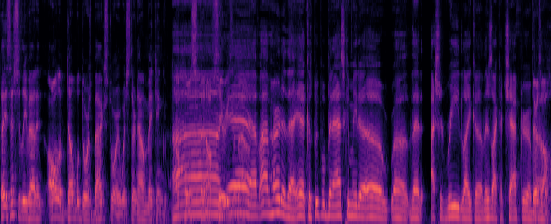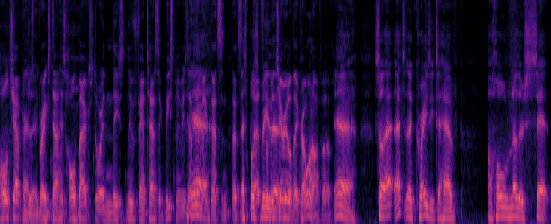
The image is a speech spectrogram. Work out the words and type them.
they essentially leave out all of Dumbledore's backstory, which they're now making a ah, whole spin-off series yeah, about. Yeah, I've, I've heard of that. Yeah, because people have been asking me to uh, uh, that I should read like a, uh, there's like a chapter about. There's a whole chapter yeah, just breaks down his whole backstory, and these new Fantastic Beast movies that yeah, they make. That's that's that's supposed that's to be the, the material they're growing off of. Yeah, so that, that's uh, crazy to have a whole nother set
